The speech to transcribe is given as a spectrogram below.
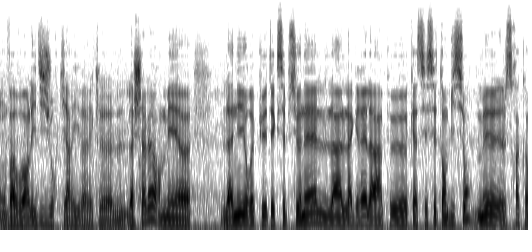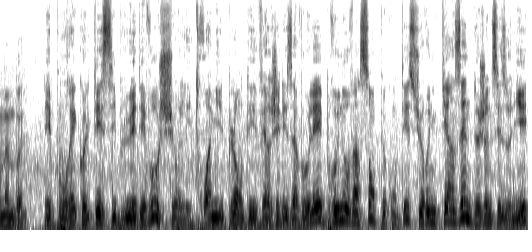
On va voir les 10 jours qui arrivent avec la chaleur, mais euh, l'année aurait pu être exceptionnelle, la, grêle a un peu cassé cette ambition, mais elle sera quand même bonne. Et pour récolter ces bluets des Vosges sur les 3000 plants des vergers des Avolets, Bruno Vincent peut compter sur une quinzaine de jeunes saisonniers,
